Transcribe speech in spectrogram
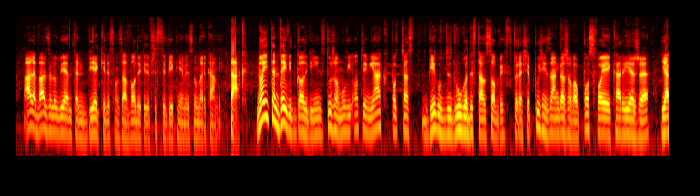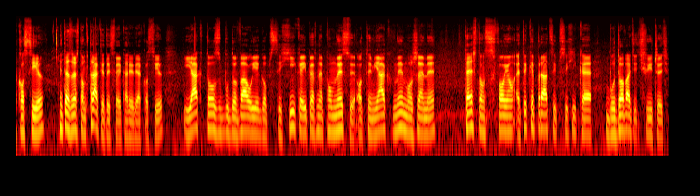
ale bardzo lubiłem ten bieg, kiedy są zawody, kiedy wszyscy biegniemy z numerkami. Tak. No i ten David Goggins dużo mówi o tym, jak podczas biegów dy- długodystansowych, w które się później zaangażował po swojej karierze jako SEAL, i też zresztą w trakcie tej swojej kariery jako SEAL, jak to zbudowało jego psychikę i pewne pomysły o tym, jak my możemy też tą swoją etykę pracy psychikę budować i ćwiczyć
